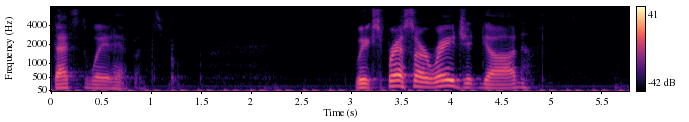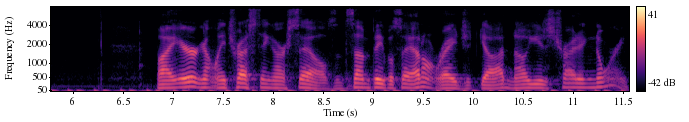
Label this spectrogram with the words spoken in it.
That's the way it happens. We express our rage at God by arrogantly trusting ourselves. And some people say, I don't rage at God. No, you just try to ignore Him.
